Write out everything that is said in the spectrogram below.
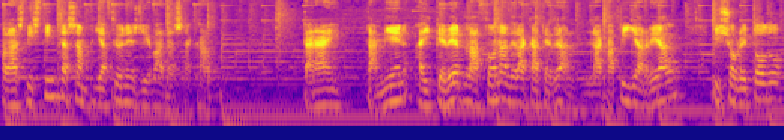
a las distintas ampliaciones llevadas a cabo. Tanay también hay que ver la zona de la catedral, la capilla real y sobre todo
